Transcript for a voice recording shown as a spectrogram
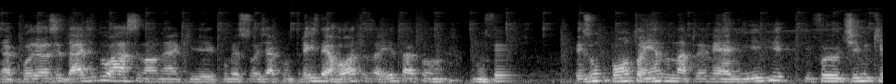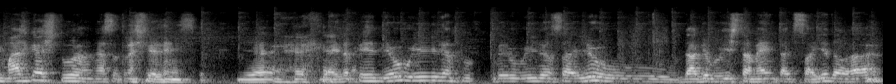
É a curiosidade do Arsenal, né? Que começou já com três derrotas aí, tá com. Fez um ponto ainda na Premier League e foi o time que mais gastou nessa transferência. E, é, e ainda perdeu o William, o William saiu, o Davi Luiz também está de saída lá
